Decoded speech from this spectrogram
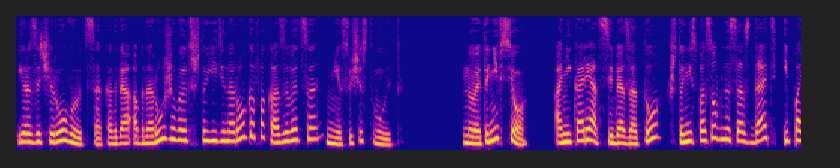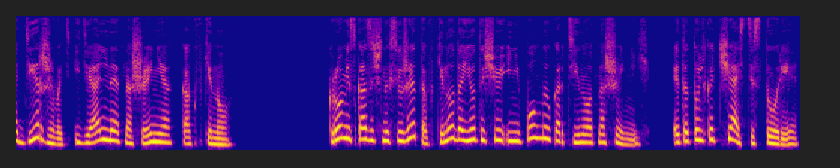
и разочаровываются, когда обнаруживают, что единорогов, оказывается, не существует. Но это не все. Они корят себя за то, что не способны создать и поддерживать идеальные отношения, как в кино. Кроме сказочных сюжетов, кино дает еще и неполную картину отношений. Это только часть истории,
